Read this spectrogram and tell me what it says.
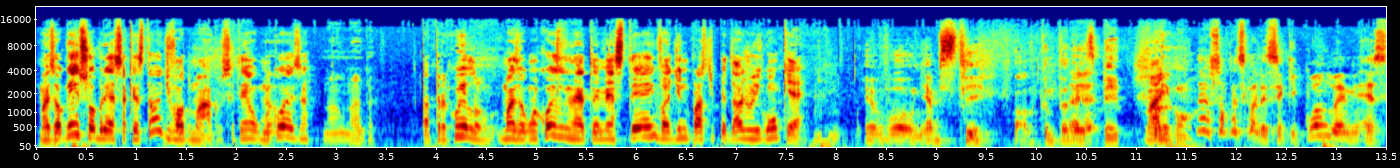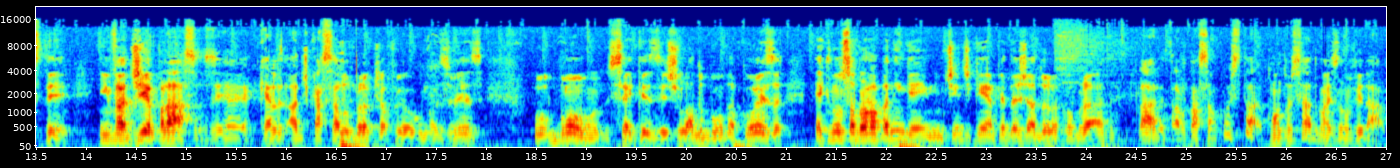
Mais alguém sobre essa questão, Edivaldo Magro? Você tem alguma Não. coisa? Não, nada. Tá tranquilo? Mais alguma coisa, Neto? MST invadindo praça de pedágio, o Rigon quer. Eu vou me abster, Paulo, com todo respeito. Vai, Rigon. Não, só para esclarecer que quando o MST invadia praças, é, aquela, a de Castelo Branco já fui algumas vezes, o bom, se é que existe o lado bom da coisa, é que não sobrava para ninguém, não tinha de quem a pedajadora cobrar. Né? Claro, entrava com ação contra o Estado, mas não virava.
